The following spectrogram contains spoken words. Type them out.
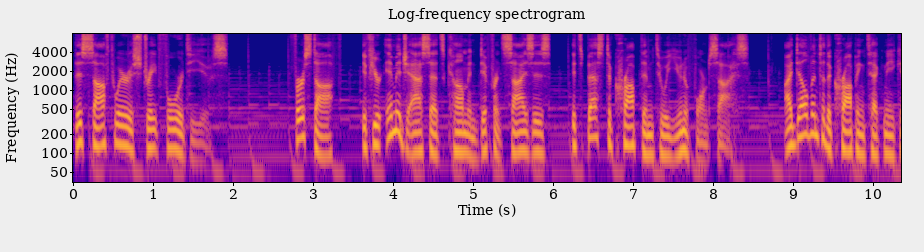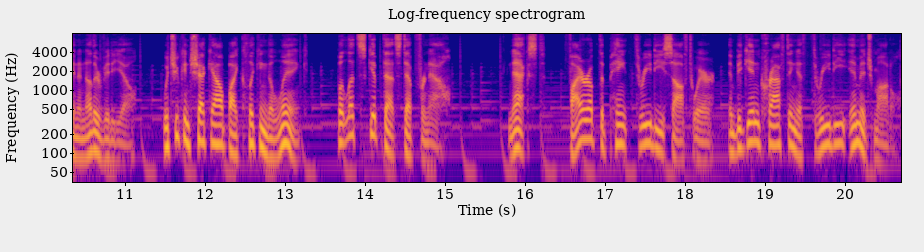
This software is straightforward to use. First off, if your image assets come in different sizes, it's best to crop them to a uniform size. I delve into the cropping technique in another video, which you can check out by clicking the link, but let's skip that step for now. Next, fire up the Paint 3D software and begin crafting a 3D image model.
